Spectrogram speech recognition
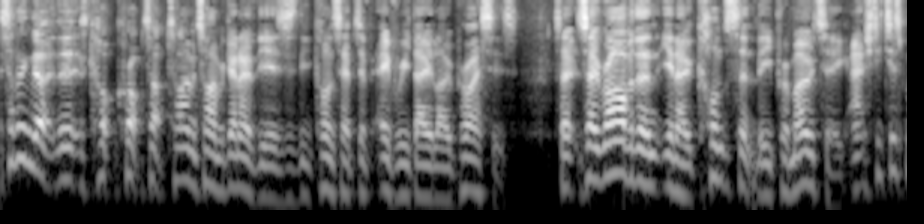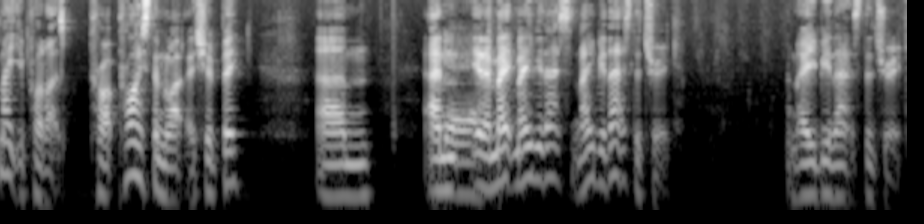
something that, that's cropped up time and time again over the years is the concept of everyday low prices. So, so rather than you know constantly promoting, actually just make your products pr- price them like they should be. Um, and yeah, yeah. you know, may, maybe that's maybe that's the trick. Maybe that's the trick.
